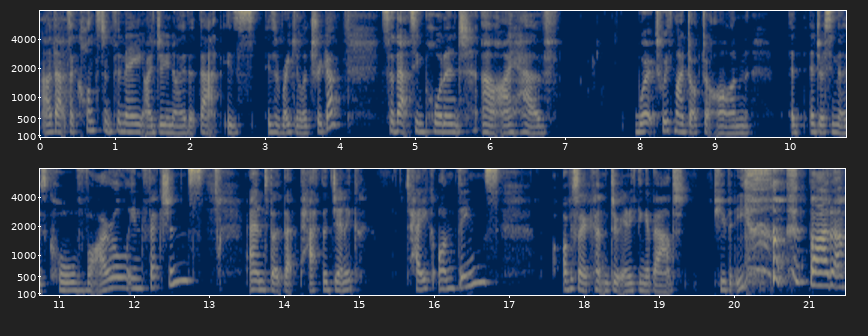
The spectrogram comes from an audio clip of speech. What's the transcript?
Uh, that's a constant for me. I do know that that is is a regular trigger, so that's important. Uh, I have worked with my doctor on ad- addressing those core viral infections and the, that pathogenic take on things. Obviously, I can't do anything about puberty, but um,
